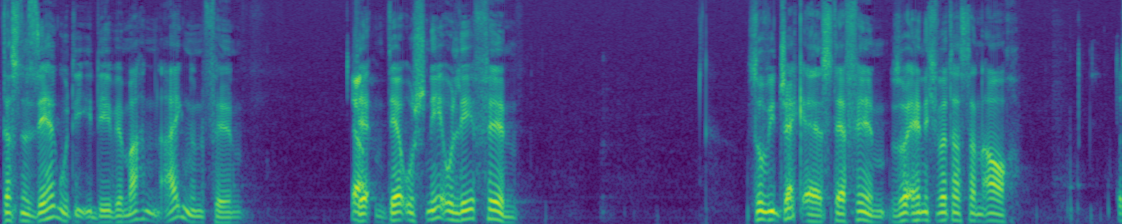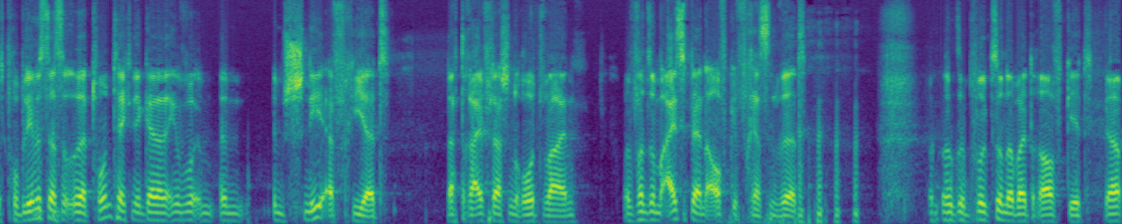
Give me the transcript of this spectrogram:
Das ist eine sehr gute Idee. Wir machen einen eigenen Film. Ja. Der, der Oschne-Ole-Film. So wie Jackass, der Film. So ähnlich wird das dann auch. Das Problem ist, dass unser Tontechniker dann irgendwo im, im, im Schnee erfriert nach drei Flaschen Rotwein und von so einem Eisbären aufgefressen wird. und unsere Produktion dabei drauf geht. Ja.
